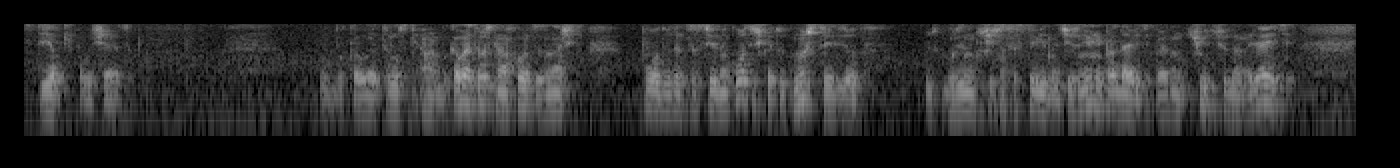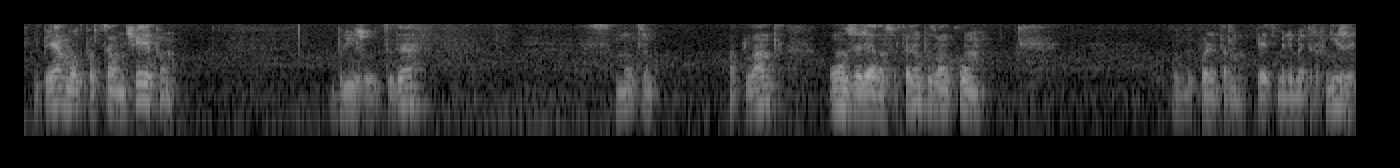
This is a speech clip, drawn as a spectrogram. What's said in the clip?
стрелке получается. Вот боковые отростки. А, боковые отростки находятся, значит, под вот этой сосцевидной косточкой, тут мышца идет, грудино-ключично-сосцевидная, через нее не продавите, поэтому чуть сюда ныряете, и прямо вот под самым черепом, ближе вот туда, смотрим атлант, он же рядом со вторым позвонком, вот буквально там 5 миллиметров ниже,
